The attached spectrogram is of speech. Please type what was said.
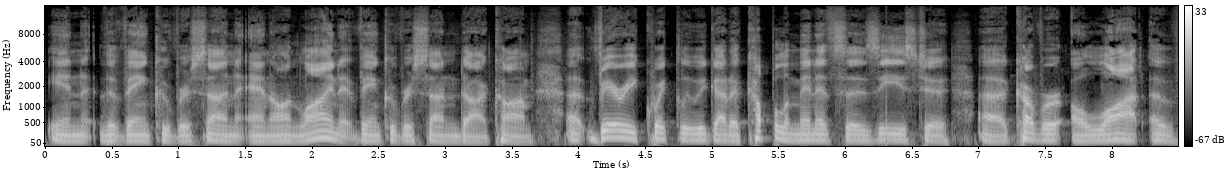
in the Vancouver Sun and online at vancouversun.com. Uh, very quickly, we got a couple of minutes, Aziz, to uh, cover a lot of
